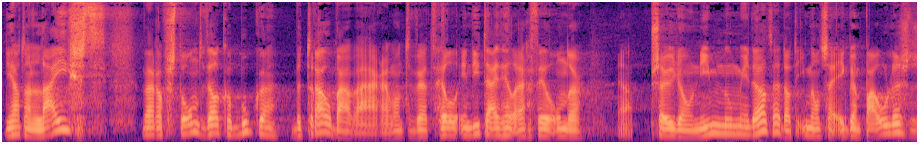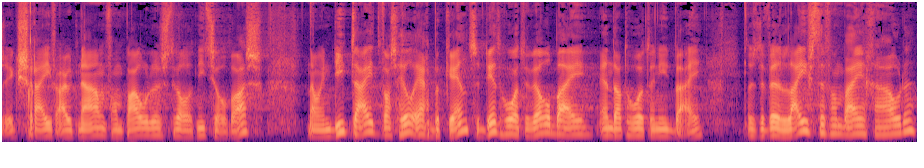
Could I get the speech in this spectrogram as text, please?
die had een lijst waarop stond welke boeken betrouwbaar waren. Want er werd heel, in die tijd heel erg veel onder ja, pseudoniem noem je dat. Hè? Dat iemand zei, ik ben Paulus, dus ik schrijf uit naam van Paulus, terwijl het niet zo was. Nou, in die tijd was heel erg bekend, dit hoort er wel bij en dat hoort er niet bij. Dus er werden lijsten van bijgehouden.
